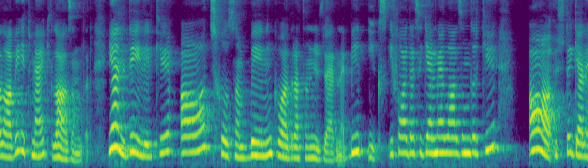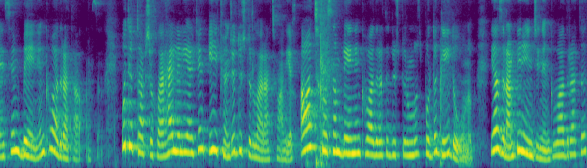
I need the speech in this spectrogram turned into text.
əlavə etmək lazımdır? Yəni deyilir ki, A çıxılsın B-nin kvadratının üzərinə 1x ifadəsi gəlmək lazımdır ki, A üstə gəlinsin, B-nin kvadratı alınsın. Bu tip tapşırıqları həll edərkən ilk öncə düsturları açmalıyıq. A çıxılsın, B-nin kvadratı düsturumuz burada qeyd olunub. Yazıram birincinin kvadratı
